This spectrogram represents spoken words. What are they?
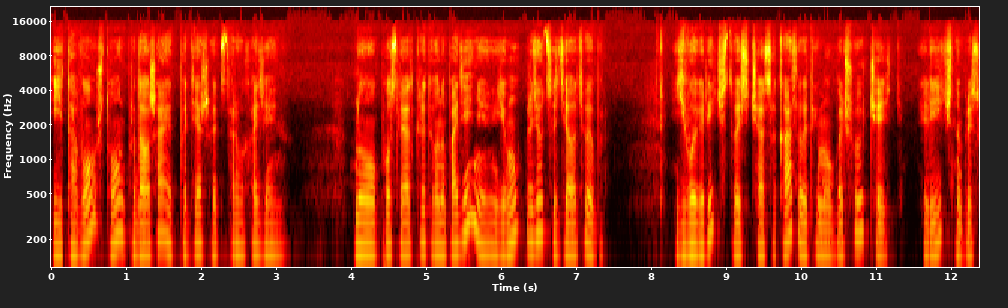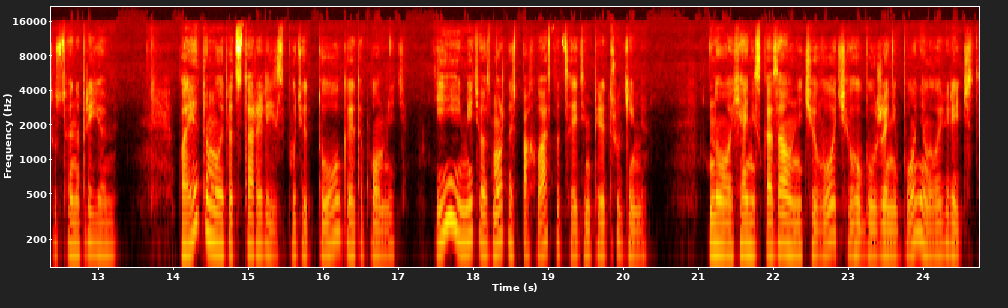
и того, что он продолжает поддерживать старого хозяина. Но после открытого нападения ему придется сделать выбор. Его Величество сейчас оказывает ему большую честь, лично присутствуя на приеме. Поэтому этот старый лис будет долго это помнить и иметь возможность похвастаться этим перед другими. Но я не сказала ничего, чего бы уже не понял его величество.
